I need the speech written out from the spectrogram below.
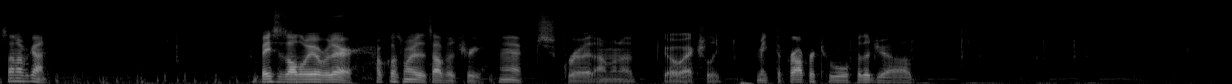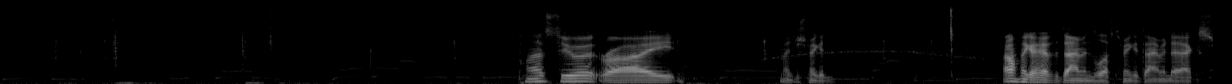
Son of a gun. Base is all the way over there. How close am I to the top of the tree? Eh, screw it. I'm to go actually make the proper tool for the job. Let's do it right. Might just make it. I don't think I have the diamonds left to make a diamond axe.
